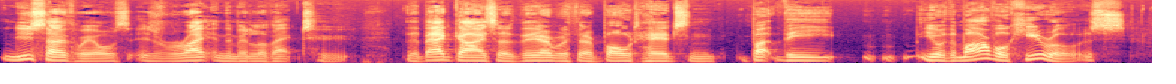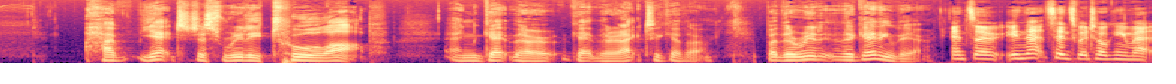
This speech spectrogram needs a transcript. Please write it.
New South Wales is right in the middle of Act Two. The bad guys are there with their bald heads, and but the you know the Marvel heroes have yet to just really tool up and get their get their act together. But they're really they're getting there. And so in that sense we're talking about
